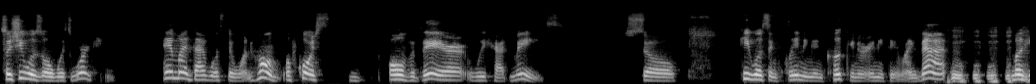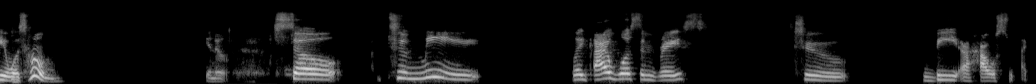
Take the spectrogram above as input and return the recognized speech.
So she was always working. and my dad was the one home. Of course, over there we had maids, so he wasn't cleaning and cooking or anything like that, but he was home. You know, so to me, like I wasn't raised to be a housewife.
